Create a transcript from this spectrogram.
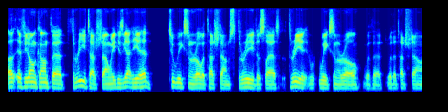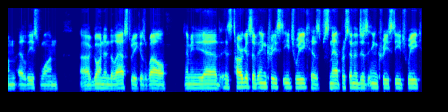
uh, if you don't count that three touchdown week, he's got he had two weeks in a row with touchdowns, three this last three weeks in a row with a with a touchdown at least one, uh, going into last week as well. I mean, he had his targets have increased each week, his snap percentages increased each week.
